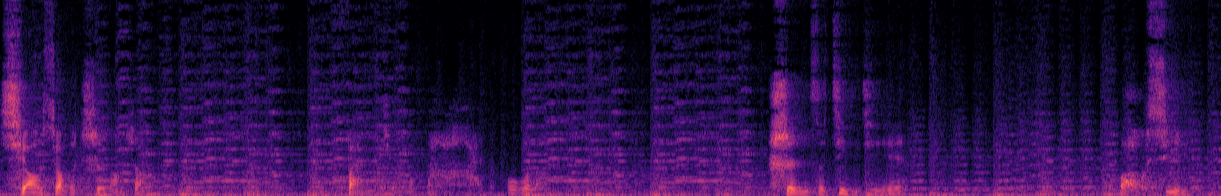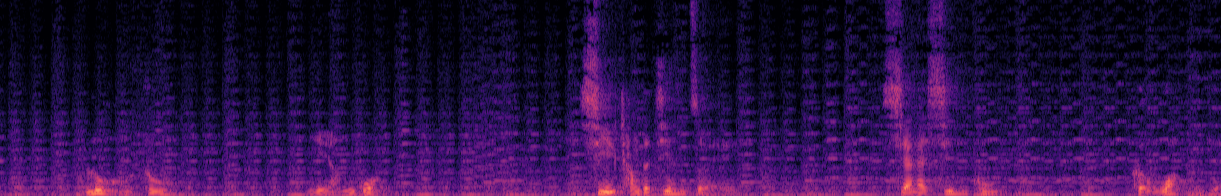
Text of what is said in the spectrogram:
小小的翅膀上，翻卷了大海的波浪，身子静洁，抱膝。露珠阳光，细长的尖嘴，衔来星空和汪洋，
